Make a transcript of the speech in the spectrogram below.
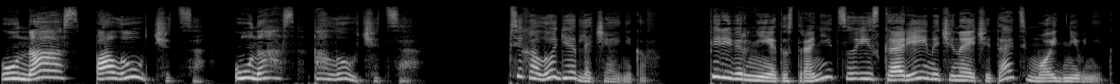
У нас получится! У нас получится!» Психология для чайников. Переверни эту страницу и скорее начинай читать мой дневник.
